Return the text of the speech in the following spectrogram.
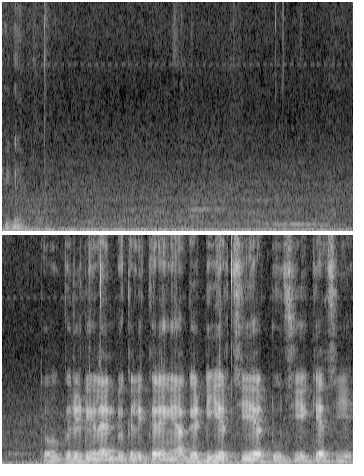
ठीक है? तो ग्रीटिंग लाइन पे क्लिक करेंगे, आगे डियर चाहिए या टू चाहिए, क्या चाहिए?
